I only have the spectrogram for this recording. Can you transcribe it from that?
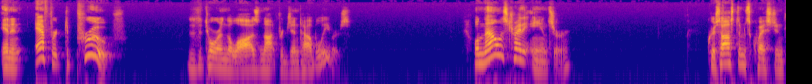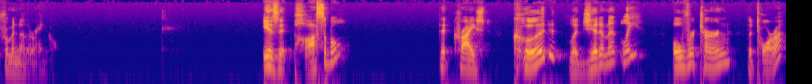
in an effort to prove that the Torah and the law is not for Gentile believers. Well, now let's try to answer Chrysostom's question from another angle. Is it possible that Christ could legitimately overturn the Torah?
